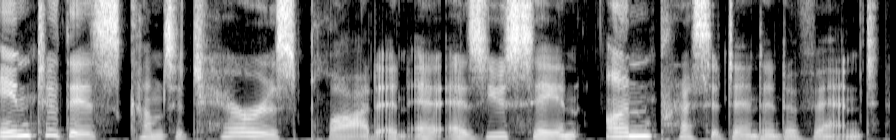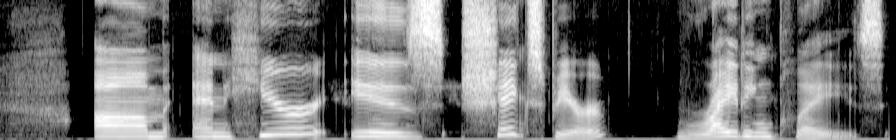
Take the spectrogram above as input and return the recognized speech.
Into this comes a terrorist plot, and as you say, an unprecedented event. Um, and here is Shakespeare writing plays.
